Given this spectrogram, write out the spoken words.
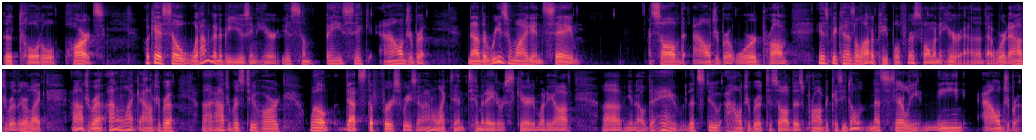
the total parts? Okay, so what I'm going to be using here is some basic algebra. Now, the reason why I didn't say solve the algebra word problem is because a lot of people, first of all, when they hear uh, that word algebra, they're like, algebra, I don't like algebra. Uh, algebra is too hard. Well, that's the first reason. I don't like to intimidate or scare anybody off. Uh, you know, that, hey, let's do algebra to solve this problem because you don't necessarily need algebra.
